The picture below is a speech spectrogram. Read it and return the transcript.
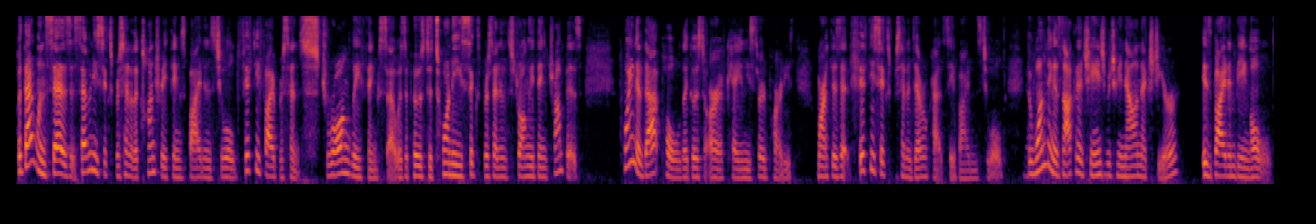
But that one says that 76% of the country thinks Biden's too old. 55% strongly think so, as opposed to 26% who strongly think Trump is. Point of that poll that goes to RFK and these third parties, Martha, is that 56% of Democrats say Biden's too old. The one thing that's not going to change between now and next year is Biden being old.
